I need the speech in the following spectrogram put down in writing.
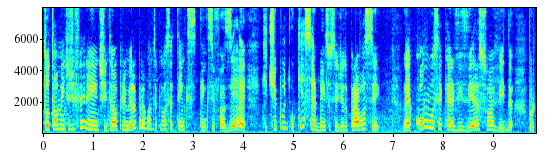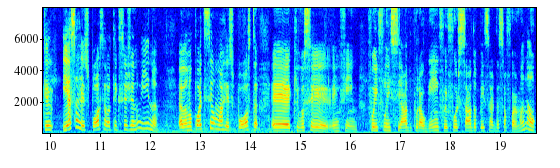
totalmente diferente. Então a primeira pergunta que você tem que, tem que se fazer é que tipo, o que é ser bem sucedido para você? Né? Como você quer viver a sua vida? Porque e essa resposta ela tem que ser genuína. Ela não pode ser uma resposta é, que você, enfim, foi influenciado por alguém, foi forçado a pensar dessa forma. Não.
